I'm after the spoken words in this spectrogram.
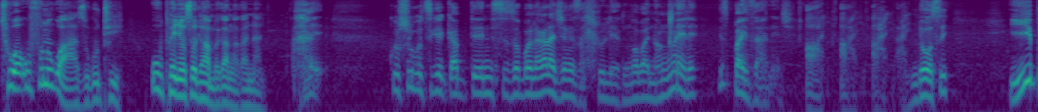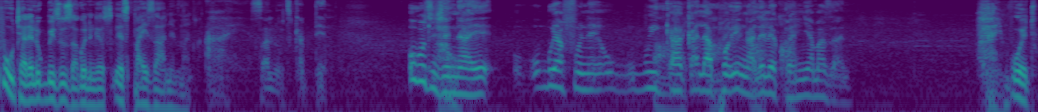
Thiwa ufuna ukwazi ukuthi uphenyo soluhambe kangakanani. Hayi. Kusho ukuthi ke captain sizobonakala njengezahluleki ngoba nonxele isibhayizane nje. Hayi, hayi, hayi, hayi Ndosi. Yiphutha lelo kubiza uzakweni ngesibhayizane man. Hayi, salute captain. Ukuthi nje naye ubuyafune ukuyikaka lapho engalele khona inyamazana. Hayi mfowethu.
